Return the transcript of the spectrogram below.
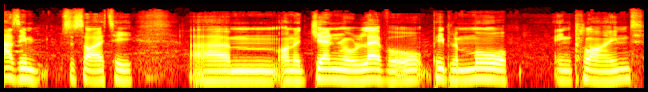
as in society, um, on a general level, people are more inclined,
